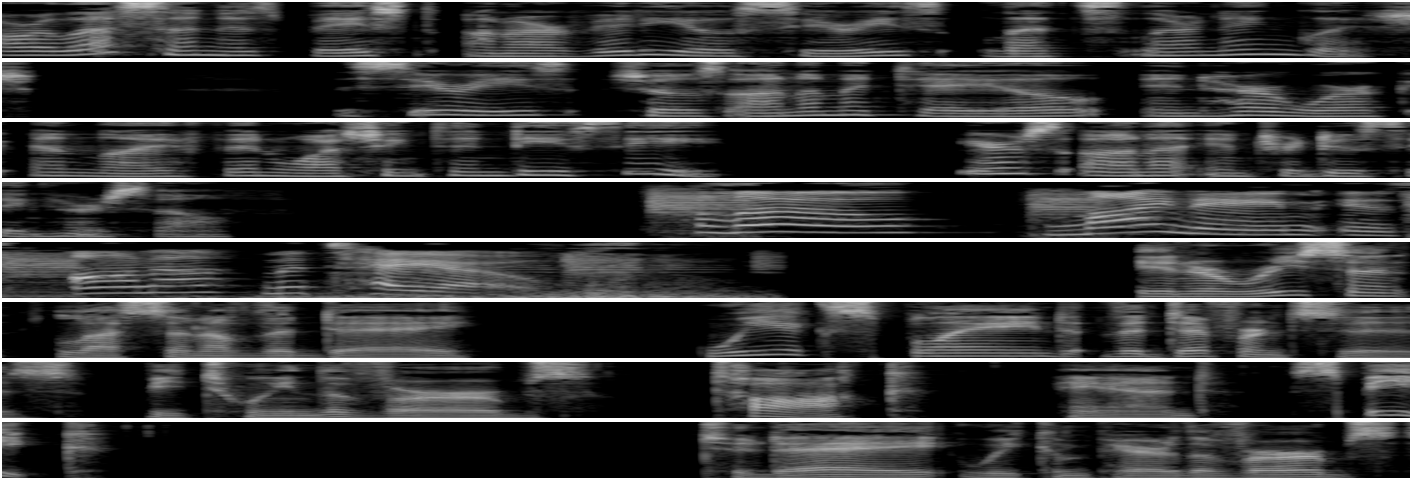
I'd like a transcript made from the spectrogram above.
Our lesson is based on our video series, Let's Learn English. The series shows Anna Mateo in her work and life in Washington, D.C. Here's Anna introducing herself. Hello, my name is Anna Mateo. In a recent lesson of the day, we explained the differences between the verbs talk and speak. Today, we compare the verbs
